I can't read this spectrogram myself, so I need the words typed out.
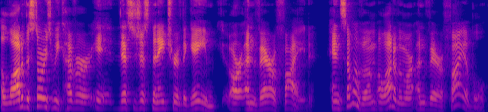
a lot of the stories we cover, it, that's just the nature of the game, are unverified. And some of them, a lot of them are unverifiable.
